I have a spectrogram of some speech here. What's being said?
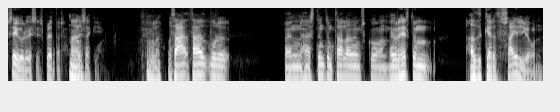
sigurvissir breytar, alls ekki. Nákvæmlega. og það, það voru en það er stundum talað um sko, hefur heyrt um aðgerð Sæljón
